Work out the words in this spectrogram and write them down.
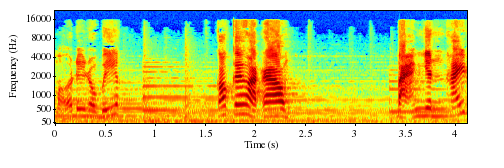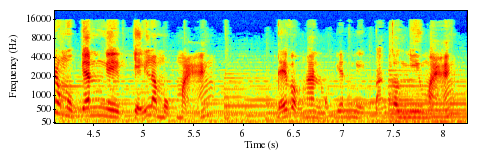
Mở đi rồi biết. Có kế hoạch không? Bạn nhìn thấy trong một doanh nghiệp chỉ là một mảng để vận hành một doanh nghiệp bạn cần nhiều mảng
